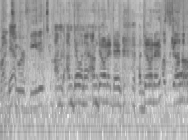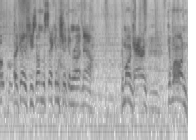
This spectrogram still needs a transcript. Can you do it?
run Yeah. to her, feed it to her. I'm, I'm doing it. I'm doing it, dude. I'm doing it. Let's go. Okay, she's on the second chicken right now. Come on, Karen. Come on.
